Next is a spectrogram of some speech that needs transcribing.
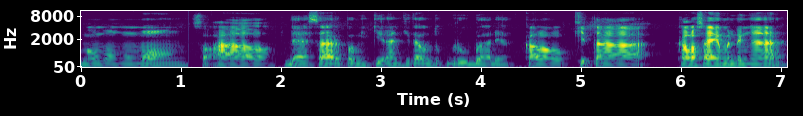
ngomong-ngomong soal dasar pemikiran kita untuk berubah Del. Kalau kita, kalau saya mendengar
